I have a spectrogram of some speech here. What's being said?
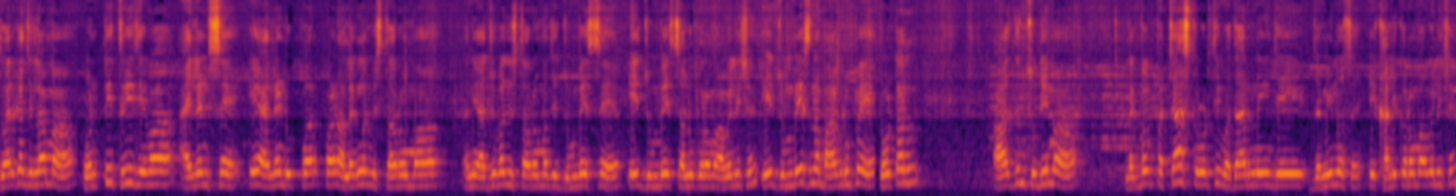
દ્વારકા જિલ્લામાં ટ્વેન્ટી થ્રી જેવા આઇલેન્ડ છે, એ આઇલેન્ડ ઉપર પણ અલગ અલગ વિસ્તારોમાં અને આજુબાજુ વિસ્તારોમાં જે ઝુંબેશ છે, એ ઝુંબેશ ચાલુ કરવામાં આવેલી છે. એ ઝુંબેશના ભાગરૂપે ટોટલ આજ દિન સુધીમાં લગભગ પચાસ કરોડથી વધારની જે જમીનો છે, એ ખાલી કરવામાં આવેલી છે.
